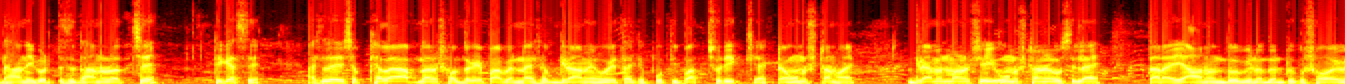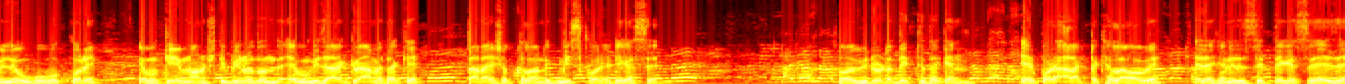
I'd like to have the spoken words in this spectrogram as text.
ধানই করতেছে ধান উড়াচ্ছে ঠিক আছে? আসলে এসব খেলা আপনারা সব জায়গায় পাবেন না এসব গ্রামে হয়ে থাকে প্রতি বাৎসরিক একটা অনুষ্ঠান হয়। গ্রামের মানুষ এই অনুষ্ঠানের উসিলায় তারা এই আনন্দ বিনোদনটুকু সবাই মিলে উপভোগ করে। এবং কি মানুষকে বিনোদন দেয়। এবং কি যারা গ্রামে থাকে, তারা এইসব খেলা অনেক মিস করে, ঠিক আছে? সবাই ভিডিওটা দেখতে থাকেন। এরপরে আর একটা খেলা হবে। এই দেখেন এই যে সেটতে গেছে, এই যে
